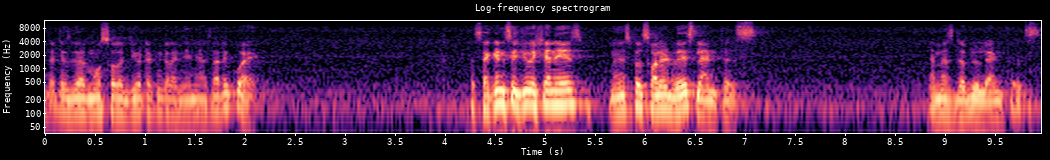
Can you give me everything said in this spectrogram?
That is where most of the geotechnical engineers are required. The second situation is municipal solid waste landfills, MSW landfills,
